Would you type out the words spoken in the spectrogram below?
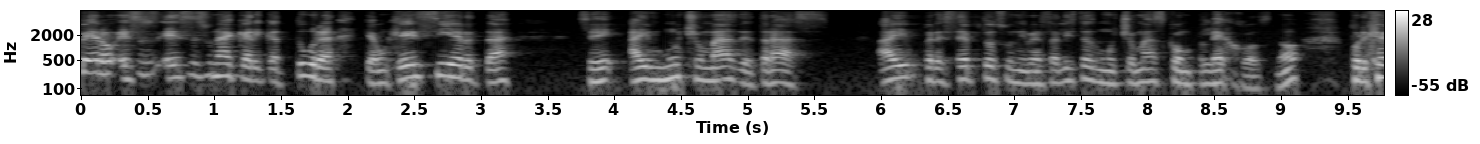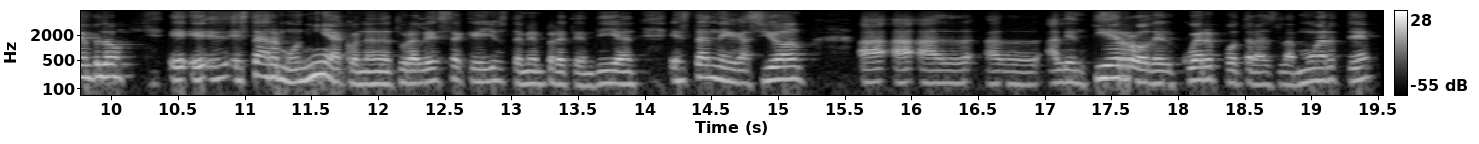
pero eso, esa es una caricatura que aunque es cierta, ¿sí? hay mucho más detrás. hay preceptos universalistas mucho más complejos, ¿no? Por ejemplo, e, e, esta armonía con la naturaleza que ellos también pretendían, esta negación al, entierro del cuerpo tras la muerte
